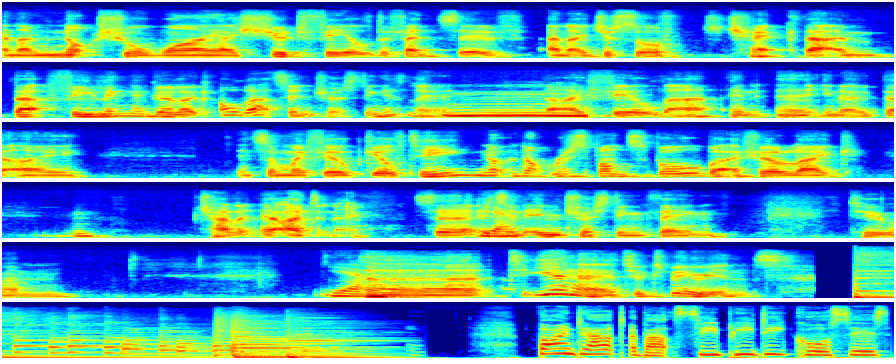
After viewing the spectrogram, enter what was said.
and I'm not sure why I should feel defensive. And I just sort of check that and that feeling and go like, oh, that's interesting, isn't it? That I Mm, feel that, and uh, you know that I, in some way, feel guilty, not not responsible, but I feel like Mhm. challenge. I don't know. It's a, it's Yeah. an interesting thing to um yeah. uh to, yeah to experience. Find out about CPD courses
